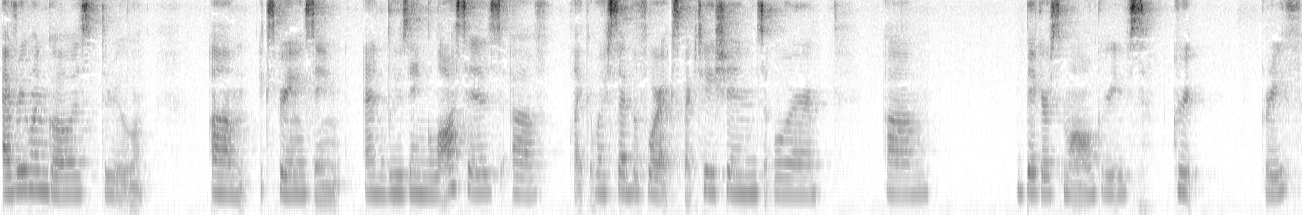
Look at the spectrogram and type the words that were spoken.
everyone goes through um, experiencing and losing losses of, like I said before, expectations or um, big or small griefs, gr- grief.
